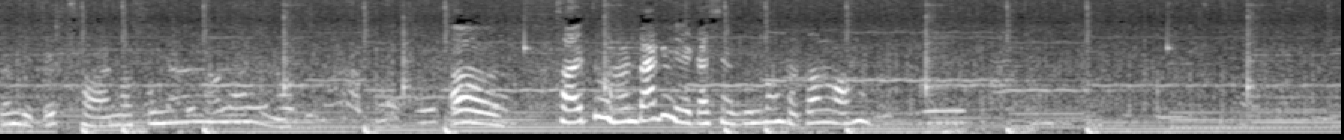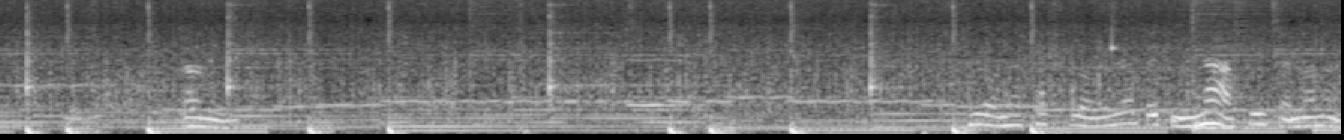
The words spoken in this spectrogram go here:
sớm thì tới chọi nó nó. Ờ chọi tụi nó đá cái gì cả chẳng cũng không phải con lo ừ. Rồi nó thắt rồi nó cái tí nà xí cho nó này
